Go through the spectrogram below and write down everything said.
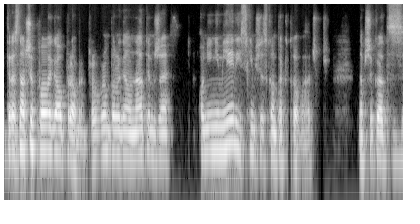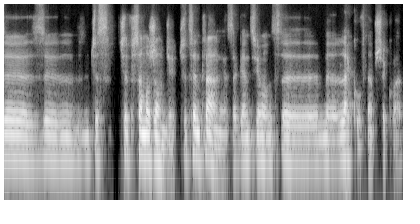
I teraz na czym polegał problem? Problem polegał na tym, że oni nie mieli z kim się skontaktować, na przykład z, z, czy, czy, w samorządzie, czy centralnie, z agencją z, leków na przykład,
